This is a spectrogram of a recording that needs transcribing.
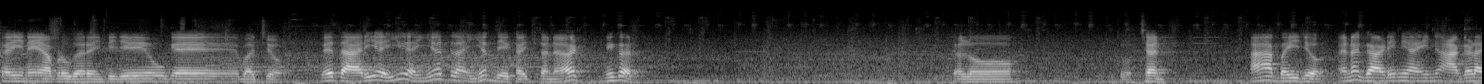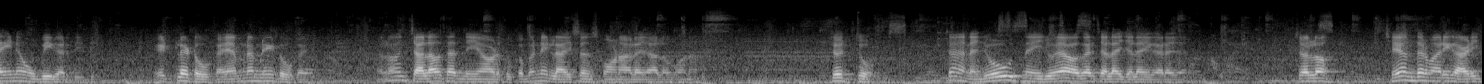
કંઈ નહીં, આપણું ઘર અહીંથી જે એવું કે બચ્યો. એ તારી, અહીં, અહીંયા અહીંયા જ દેખાય તને, હટ, નીકળ. ચલો જો છે ને હા ભાઈ જો એને ગાડીની આવીને આગળ આવીને ઊભી કરી દીધી. એટલે ઠોકાય એમને એમ નહીં ઠોકાય ચલો ચલાવતા જ નહીં આવડતું, ખબર નહીં લાઇસન્સ કોણ આવે આ લોકોને. જો જો છે ને, જોવું જ નહીં, જોયા વગર ચલાઈ ચલાઈ કરે છે. ચલો, છે અંદર મારી ગાડી?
